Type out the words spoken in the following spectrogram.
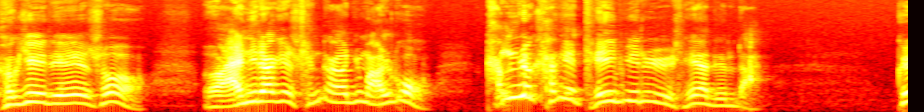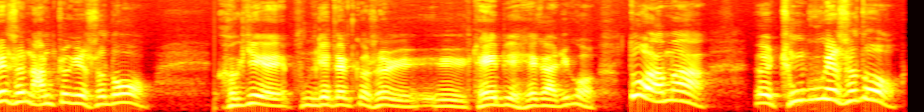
거기에 대해서 어, 안일하게 생각하지 말고 강력하게 대비를 해야 된다. 그래서 남쪽에서도 거기에 붕괴될 것을 대비해 가지고 또 아마 어, 중국에서도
